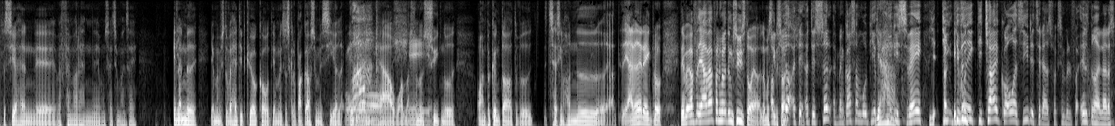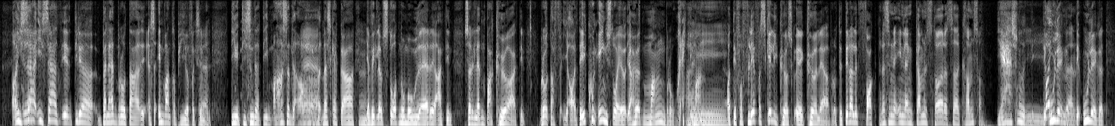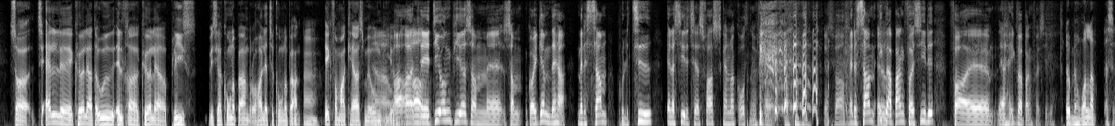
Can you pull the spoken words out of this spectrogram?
Så siger han, øh, hvad fanden var det, han, øh, hun sagde til mig, han sagde? Et eller andet med, jamen hvis du vil have dit kørekort, jamen så skal du bare gøre, som jeg siger, eller et eller andet, Wow. ja, wallah, sådan noget sygt noget. Og han begyndte at, du ved, tage sin hånd ned. Jeg, ved det ikke, bro. Det er, i hvert fald- jeg har i hvert fald hørt nogle syge historier. Lad mig sige Og, det sådan. og, det, og det er synd, at man gør sådan mod piger, Ja. fordi de er svage. Ja, De, de ved kun- ikke, de tør ikke gå over og sige det til deres for eksempel forældre eller deres... Og især, især øh, de der banat, bro, der, er- altså indvandrerpiger for eksempel. Ja. De, de, er sådan der, de er meget sådan der, Åh, Ja, ja. hvad skal jeg gøre? Mm. Jeg vil ikke lave et stort nummer ud Ja, af ja. det, agtigt. Så det lader den bare køre, agtigt. Bro, der, er ja, det er ikke kun én historie. Jeg, jeg har hørt mange, bro. Rigtig Ej. mange. Og det er fra flere forskellige kører, øh, kørelærer, bro. Det er det, der er lidt fucked. Er der sådan en, eller anden gammel støjer, der sidder og græmser? Ja, sådan noget. Det, det er ulækkert. Det er ulækkert. Så til alle øh, kørelærer derude, ældre kørelærer, please. Hvis jeg har kone og børn, bro, hold jer til kone og børn. Mm. Ikke for meget kaos med unge Ja. piger. Og, og er de unge piger, som, øh, som går igennem det her med det samme, politiet, eller siger det til jeres far, så skal han nok ordne efter jer. jeg svarer. Med det samme, ikke Øh. være bange for at sige det, for øh, ja, ikke være bange for at sige det. Øh, men wallah, altså...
